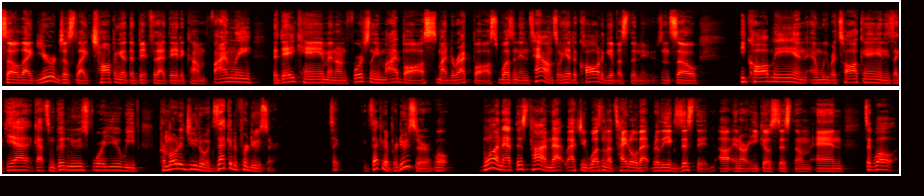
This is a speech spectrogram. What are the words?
So like you're just like chomping at the bit for that day to come. Finally, the day came, and unfortunately, my boss, my direct boss, wasn't in town, so he had to call to give us the news. And so he called me and, and we were talking, and he's like, Yeah, got some good news for you. We've promoted you to executive producer. It's like, executive producer? Well, one, at this time, that actually wasn't a title that really existed uh, in our ecosystem. And it's like, well,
